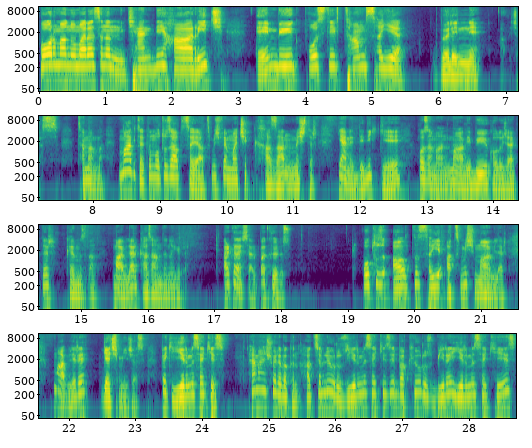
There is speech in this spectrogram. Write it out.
Forma numarasının kendi hariç en büyük pozitif tam sayı bölenini alacağız. Tamam mı? Mavi takım 36 sayı atmış ve maçı kazanmıştır. Yani dedik ki o zaman mavi büyük olacaktır kırmızıdan. Maviler kazandığına göre. Arkadaşlar bakıyoruz. 36 sayı atmış maviler. Mavileri geçmeyeceğiz. Peki 28. Hemen şöyle bakın. Hatırlıyoruz 28'i bakıyoruz. 1'e 28,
